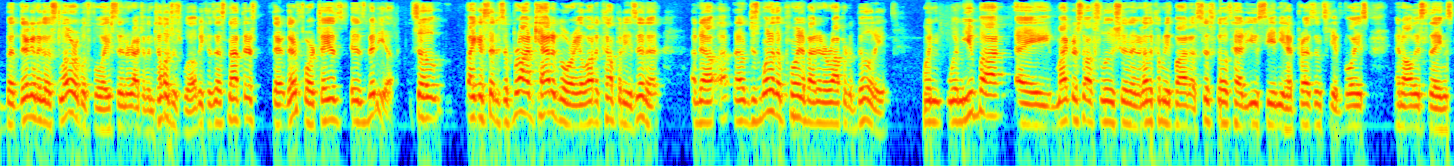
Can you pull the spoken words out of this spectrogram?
but they're going to go slower with voice than interactive intelligence will because that's not their their, their forte is, is video. So, like I said, it's a broad category. A lot of companies in it. Now, uh, just one other point about interoperability. When when you bought a Microsoft solution and another company bought a Cisco had UC and you had presence, you had voice, and all these things,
